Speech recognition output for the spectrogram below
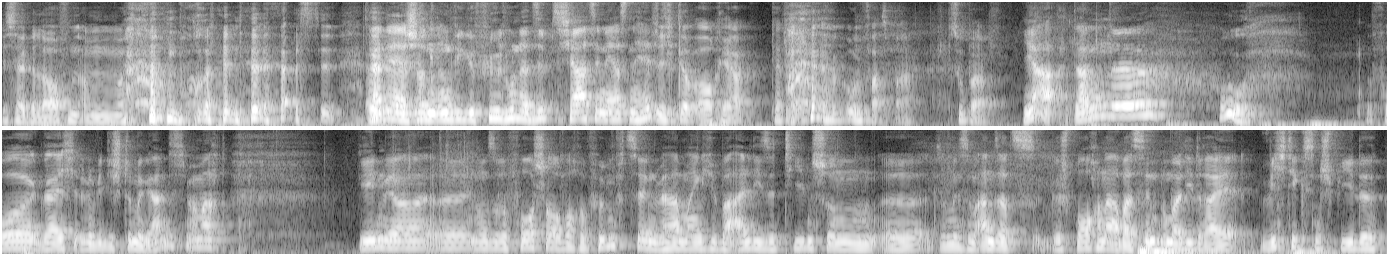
Ist er gelaufen am, am Wochenende? Hat er schon irgendwie gefühlt 170 Yards in der ersten Hälfte? Ich glaube auch, ja. Der war unfassbar. Super. Ja, dann, äh, bevor gleich irgendwie die Stimme gar nichts mehr macht, gehen wir äh, in unsere Vorschau Woche 15. Wir haben eigentlich über all diese Teams schon äh, zumindest im Ansatz gesprochen, aber es sind nun mal die drei wichtigsten Spiele,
